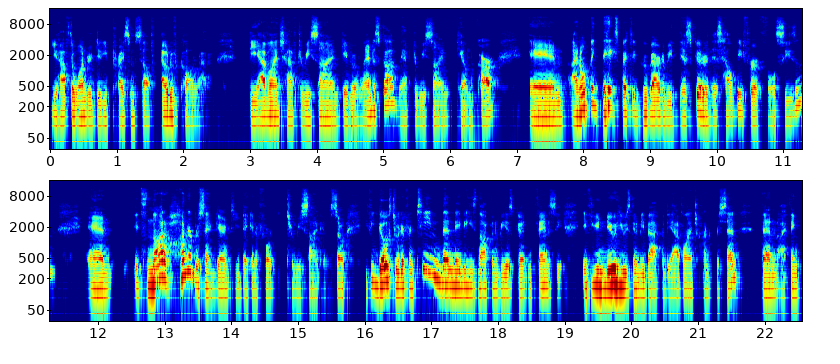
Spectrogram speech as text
you have to wonder, did he price himself out of Colorado? the Avalanche have to re-sign Gabriel Landeskog. They have to re-sign Cale Makar. And I don't think they expected Grubauer to be this good or this healthy for a full season. And it's not 100% guaranteed they can afford to re-sign him. So if he goes to a different team, then maybe he's not going to be as good in fantasy. If you knew he was going to be back with the Avalanche 100%, then I think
